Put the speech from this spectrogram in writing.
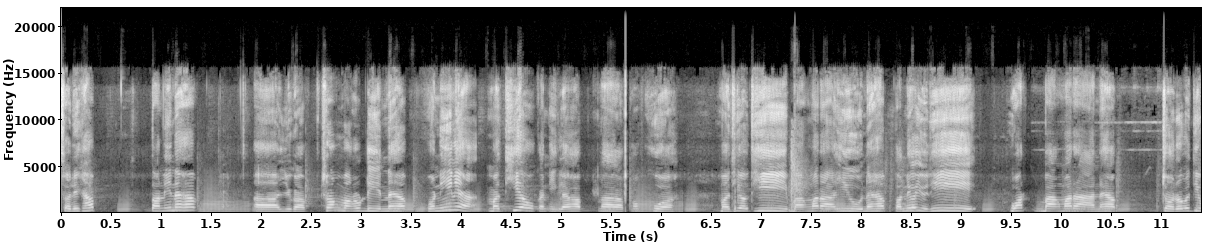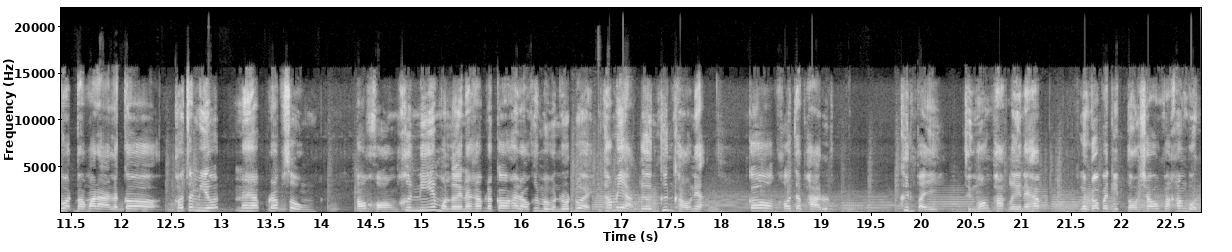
สวัสดีครับ ตอนนี้นะครับออยู่กับช่องบางรุดีนนะครับ วันนี้เนี่ยมาเที่ยวกันอีกแล้วครับ มากับครอบครัว มาเที่ยวที่บางมะราฮิวนะครับ ตอนนี้ก็อยู่ที่วัดบางมะรานะครับ จอดรถไว้ที่วัดบางมะราแล้วก็เขาจะมีรถนะครับ รับส่ง เอาของขึ้นนี้หมดเลยนะครับ แล้วก็ให้เราขึ้นไปบนรถด้วย ถ้าไม่อยากเดินขึ้นเขาเนี่ย ก็เขาจะพารถขึ้นไปถึงห้องพักเลยนะครับ แล้วก็ไปติดต่อเช่าห้องพักข้างบน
